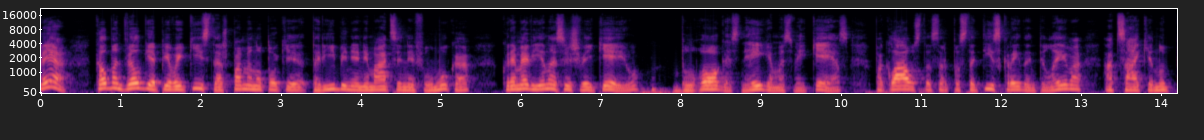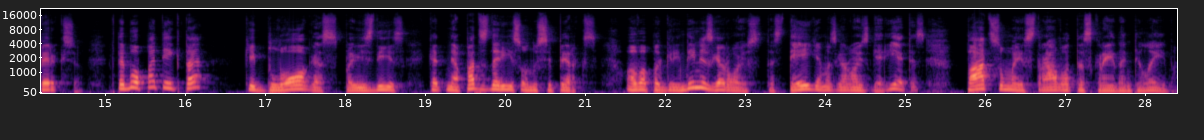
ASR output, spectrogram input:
Beje, kalbant vėlgi apie vaikystę, aš pamenu tokį tarybinį animacinį filmuką, kuriame vienas iš veikėjų, blogas, neigiamas veikėjas, paklaustas ar pastatys skraidantį laivą, atsakė nupirksiu. Ir tai buvo pateikta kaip blogas pavyzdys, kad ne pats darys, o nusipirks. O va pagrindinis herojus, tas teigiamas herojus gerėtis, pats sumaistravo tą skraidantį laivą.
